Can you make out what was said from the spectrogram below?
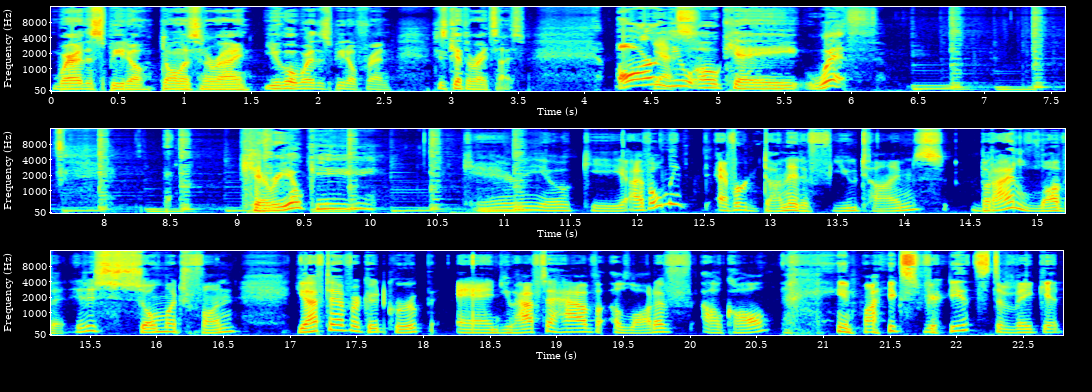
Wear the speedo. Don't listen to Ryan. You go wear the speedo, friend. Just get the right size. Are Yes. you okay with karaoke? Karaoke. I've only ever done it a few times, but I love it. It is so much fun. You have to have a good group and you have to have a lot of alcohol in my experience to make it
